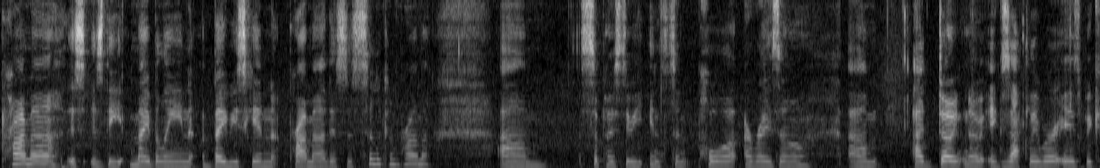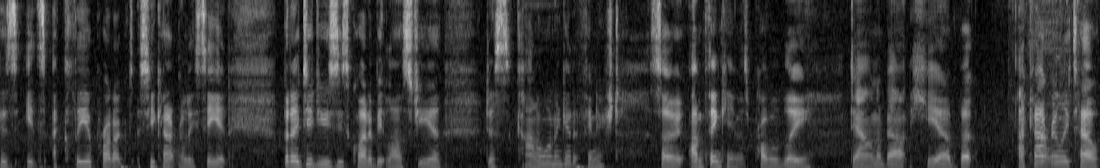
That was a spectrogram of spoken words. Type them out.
primer. This is the Maybelline Baby Skin Primer. This is silicone primer. Um, supposed to be instant pore eraser. Um, I don't know exactly where it is because it's a clear product, so you can't really see it. But I did use this quite a bit last year. Just kind of want to get it finished. So I'm thinking it's probably down about here, but I can't really tell,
